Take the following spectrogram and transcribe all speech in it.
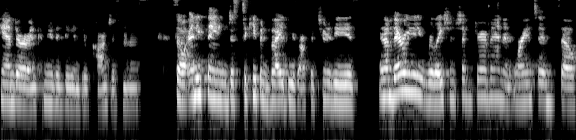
candor and community and through consciousness. So anything just to keep invite these opportunities. And I'm very relationship driven and oriented. So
